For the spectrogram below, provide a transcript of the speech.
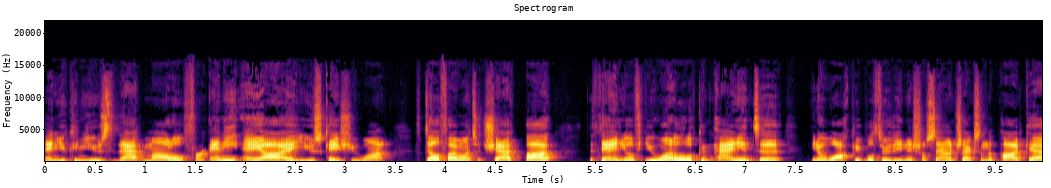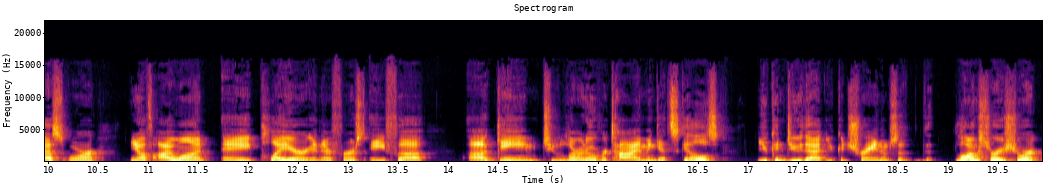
And you can use that model for any AI use case you want. If Delphi wants a chatbot, Nathaniel, if you want a little companion to, you know, walk people through the initial sound checks on the podcast, or, you know, if I want a player in their first AFA uh, game to learn over time and get skills, you can do that. You could train them. So, th- long story short,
